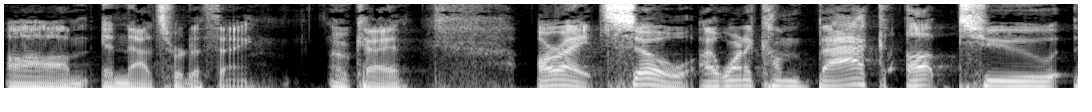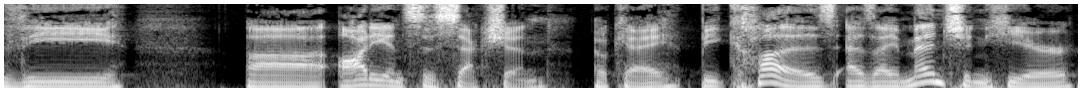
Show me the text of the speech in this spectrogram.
um, and that sort of thing. Okay, all right. So I want to come back up to the uh, audiences section. Okay, because as I mentioned here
